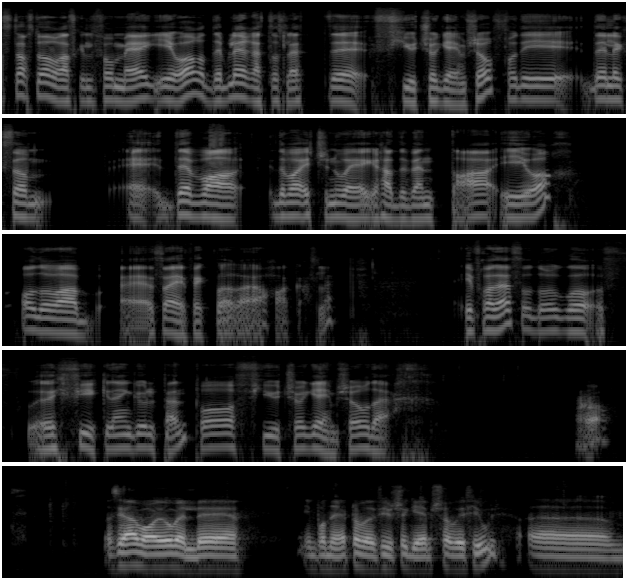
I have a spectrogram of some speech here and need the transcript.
største overraskelse for meg i år, det ble rett og slett eh, Future Game Show, fordi det liksom det, var, det var ikke noe jeg hadde venta i år. Og da var eh, Så jeg fikk bare hakaslepp ifra det, så da går, fyker det en gullpenn på Future Gameshow der. der. Altså, jeg var jo veldig imponert over Future Gameshow i fjor. Uh,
